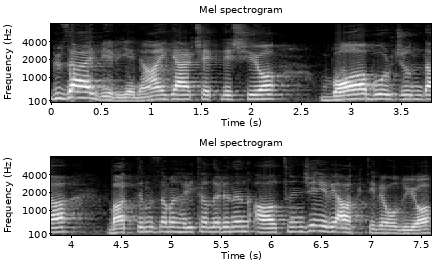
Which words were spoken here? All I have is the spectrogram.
güzel bir yeni ay gerçekleşiyor. Boğa burcunda baktığımız zaman haritalarının 6. evi aktive oluyor.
